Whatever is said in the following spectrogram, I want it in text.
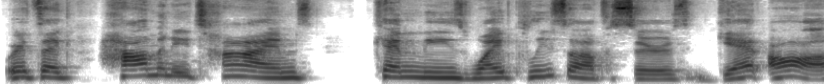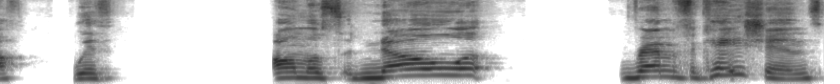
where it's like, how many times can these white police officers get off with almost no ramifications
